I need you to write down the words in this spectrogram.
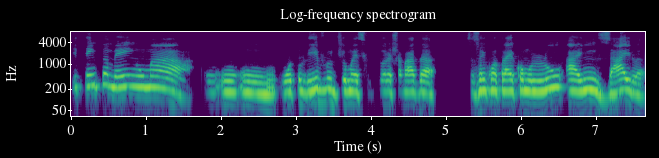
E tem também uma, um, um, um, outro livro de uma escritora chamada, vocês vão encontrar aí como Lu Ain Zaila.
